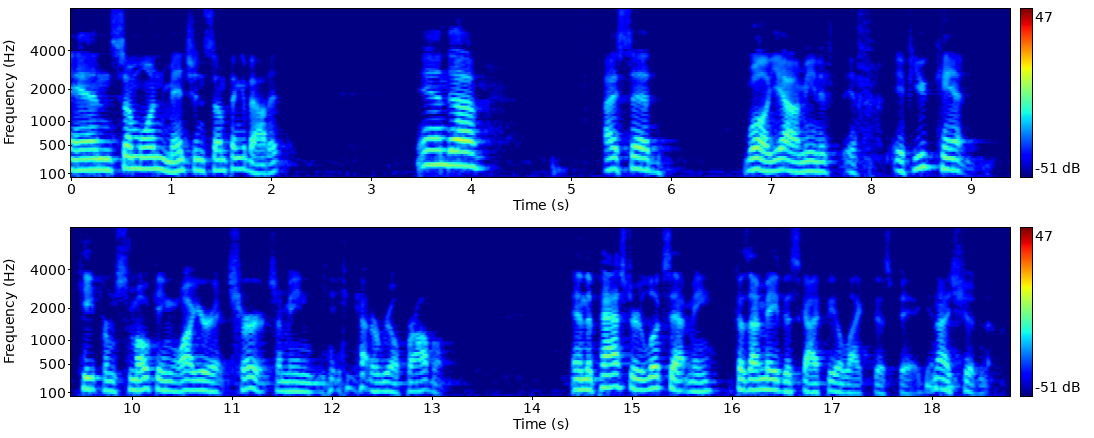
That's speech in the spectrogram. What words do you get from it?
and someone mentioned something about it, and uh, I said, "Well, yeah. I mean, if if if you can't keep from smoking while you're at church, I mean, you've got a real problem." And the pastor looks at me because I made this guy feel like this big, and I shouldn't have.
